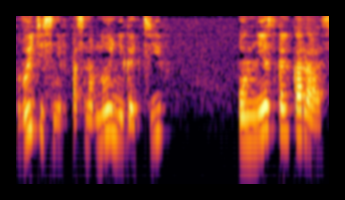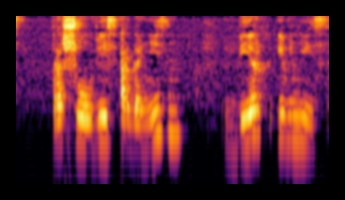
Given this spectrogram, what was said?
Вытеснив основной негатив, он несколько раз прошел весь организм вверх и вниз,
